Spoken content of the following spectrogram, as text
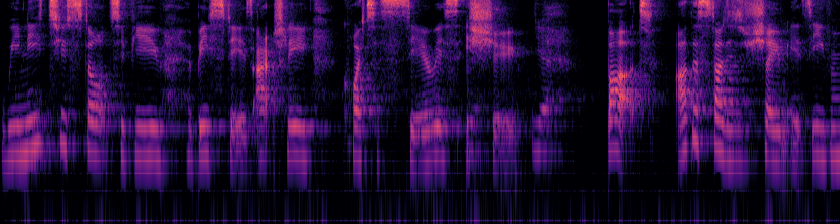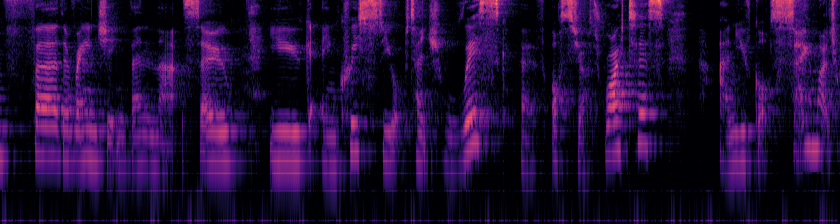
we need to start to view obesity as actually quite a serious issue. Yeah. But other studies have shown it's even further ranging than that. So you increase your potential risk of osteoarthritis and you've got so much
